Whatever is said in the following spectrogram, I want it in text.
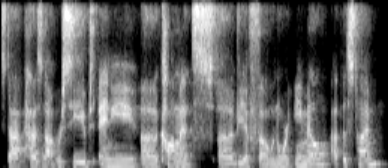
Staff has not received any uh, comments uh, via phone or email at this time.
